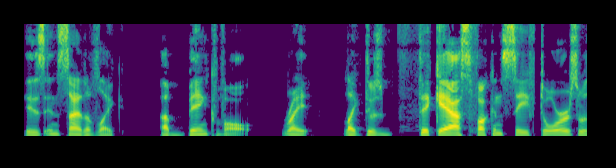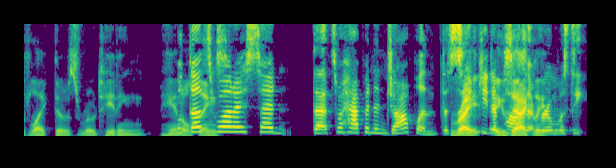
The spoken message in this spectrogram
is inside of like a bank vault, right? Like those thick ass fucking safe doors with like those rotating handle well, that's things. what I said. That's what happened in Joplin. The Right, safety deposit exactly. room was the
